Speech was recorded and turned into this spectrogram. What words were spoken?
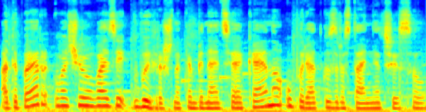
А тепер вашій увазі виграшна комбінація Кено у порядку зростання чисел.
